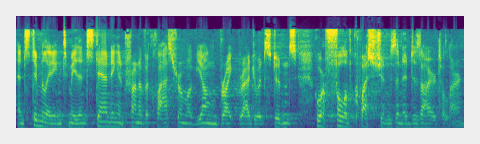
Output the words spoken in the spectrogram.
and stimulating to me than standing in front of a classroom of young, bright graduate students who are full of questions and a desire to learn.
